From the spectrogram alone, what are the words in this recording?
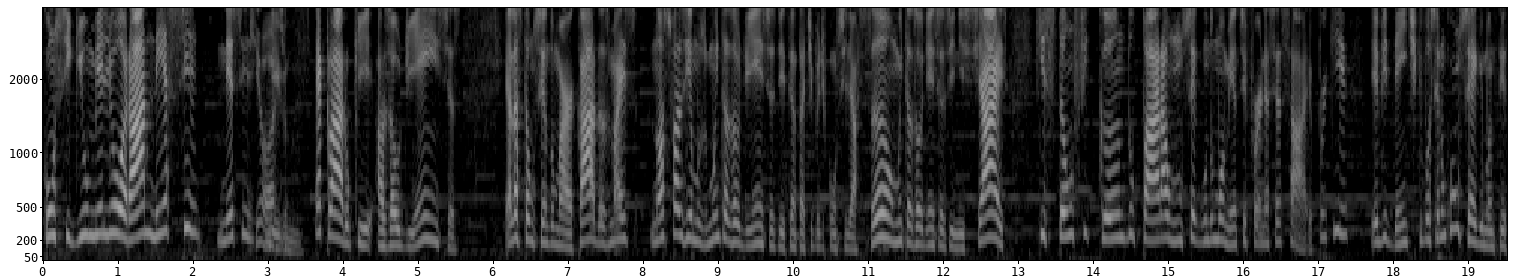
Conseguiu melhorar nesse, nesse Que nível. ótimo. É claro que as audiências elas estão sendo marcadas, mas nós fazíamos muitas audiências de tentativa de conciliação, muitas audiências iniciais que estão ficando para um segundo momento se for necessário, porque é evidente que você não consegue manter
